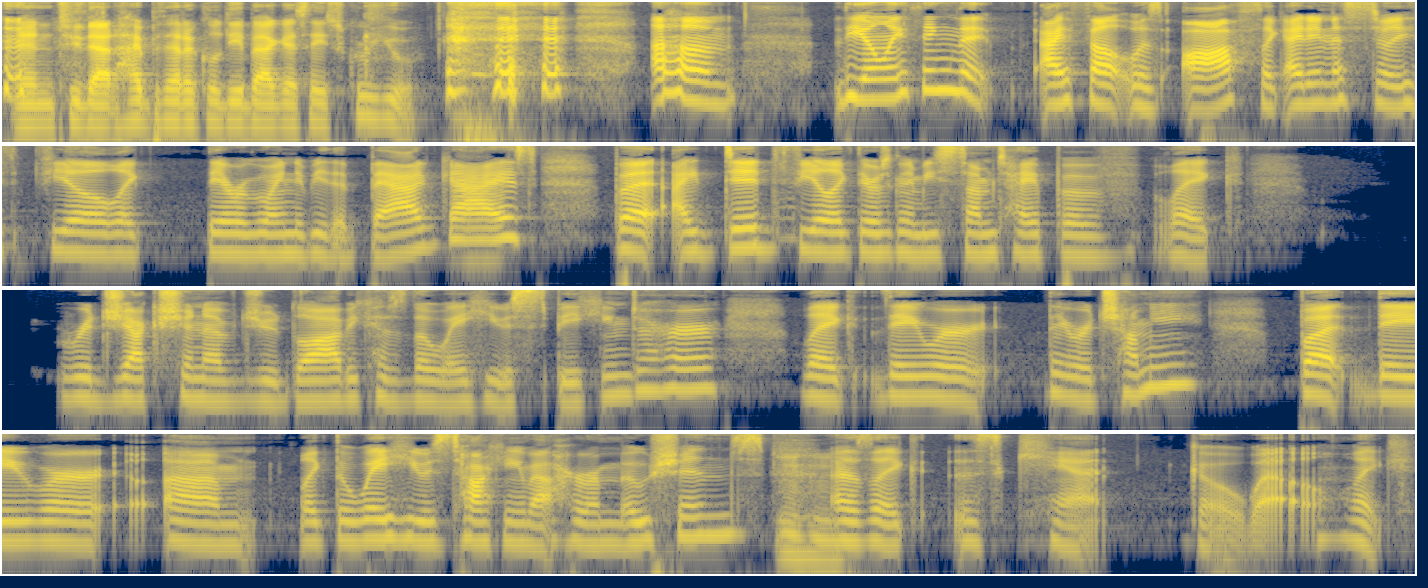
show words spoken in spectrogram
And to that hypothetical d bag, I say, "Screw you." Um, the only thing that I felt was off, like I didn't necessarily feel like they were going to be the bad guys, but I did feel like there was going to be some type of like rejection of Jude Law because of the way he was speaking to her. Like they were they were chummy, but they were um like the way he was talking about her emotions. I was like, this can't go well. Like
